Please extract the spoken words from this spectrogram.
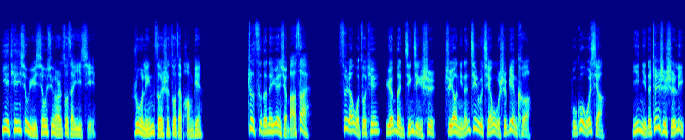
叶天秀与萧薰儿坐在一起，若琳则是坐在旁边。这次的内院选拔赛，虽然我昨天原本仅仅是只要你能进入前五十便可，不过我想以你的真实实力，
